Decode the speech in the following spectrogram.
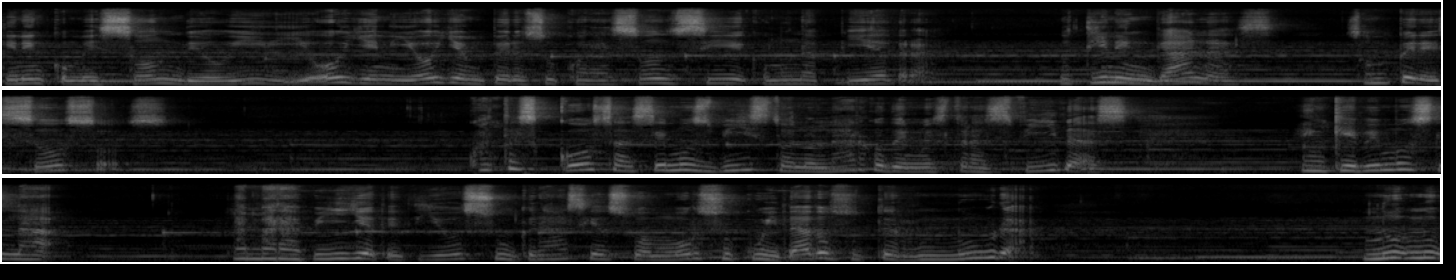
tienen comezón de oír y oyen y oyen, pero su corazón sigue como una piedra. No tienen ganas, son perezosos. ¿Cuántas cosas hemos visto a lo largo de nuestras vidas en que vemos la, la maravilla de Dios, su gracia, su amor, su cuidado, su ternura? No, no,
